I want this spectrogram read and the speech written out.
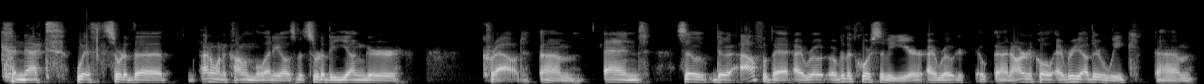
connect with sort of the i don't want to call them millennials but sort of the younger crowd um, and so the alphabet i wrote over the course of a year i wrote an article every other week um,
